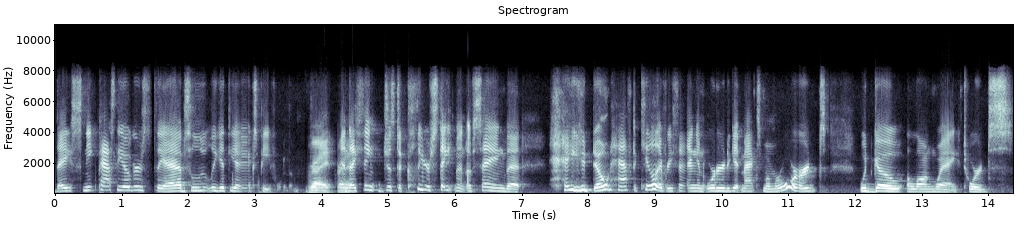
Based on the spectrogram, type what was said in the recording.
they sneak past the ogres, they absolutely get the XP for them. Right, right. And I think just a clear statement of saying that, hey, you don't have to kill everything in order to get maximum rewards would go a long way towards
